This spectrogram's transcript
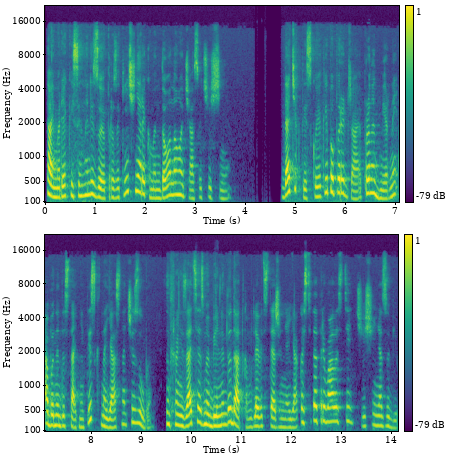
Таймер, який сигналізує про закінчення рекомендованого часу чищення. Датчик тиску, який попереджає про надмірний або недостатній тиск на ясна чи зуби. Синхронізація з мобільним додатком для відстеження якості та тривалості чищення зубів.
